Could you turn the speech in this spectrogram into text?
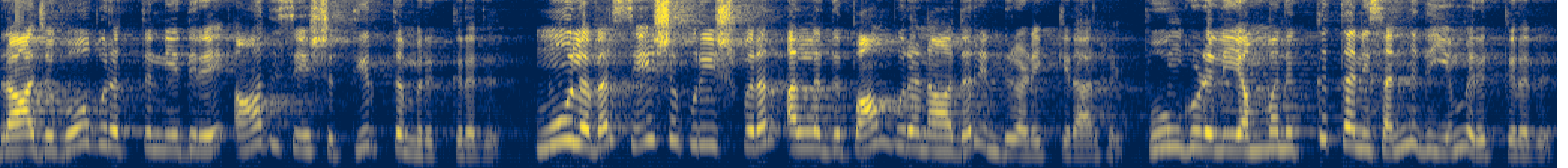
ராஜகோபுரத்தின் எதிரே ஆதிசேஷ தீர்த்தம் இருக்கிறது. மூலவர் சேஷபுரீஸ்வரர் அல்லது பாம்புரநாதர் என்று அழைக்கிறார்கள். பூங்குழலி அம்மனுக்கு தனி சந்நிதியும் இருக்கிறது.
